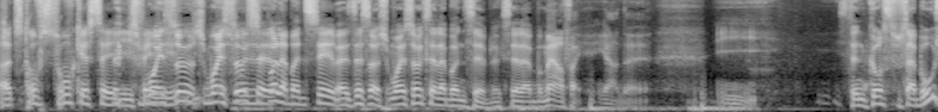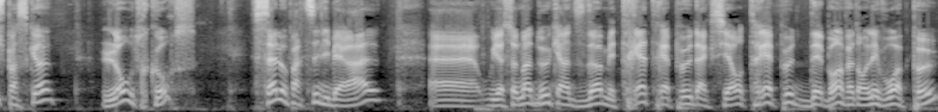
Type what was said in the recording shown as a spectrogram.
Ah, tu, trouves, tu trouves que c'est. Je suis moins sûr, je suis moins sûr que C'est c'est- pas la bonne cible. Ben, c'est ça, je suis moins sûr que c'est la bonne cible. que c'est la... Mais enfin, regarde, euh, il- c'est une course où ça bouge parce que l'autre course, celle au Parti libéral, euh, où il y a seulement deux candidats, mais très, très peu d'action, très peu de débats. En fait, on les voit peu.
